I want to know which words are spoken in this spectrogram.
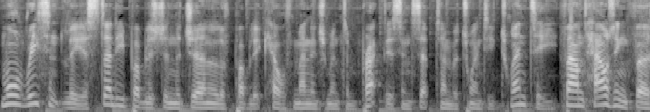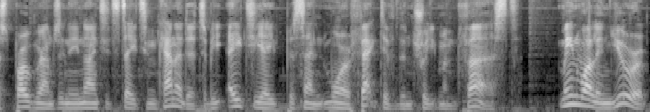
More recently, a study published in the Journal of Public Health Management and Practice in September 2020 found Housing First programs in the United States and Canada to be 88% more effective than Treatment First. Meanwhile, in Europe,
